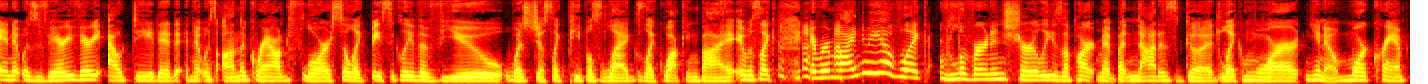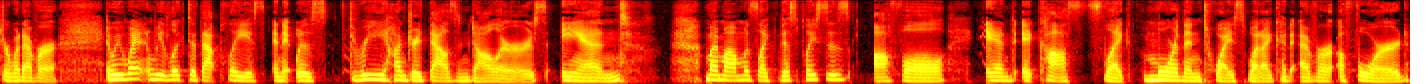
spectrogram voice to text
and it was very very outdated and it was on the ground floor. So like basically the view was just like people's legs like walking by. It was like it reminded me of like laverne and shirley's apartment but not as good like more you know more cramped or whatever. And we went and we looked at that place and it was $300000 and my mom was like this place is awful and it costs like more than twice what i could ever afford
